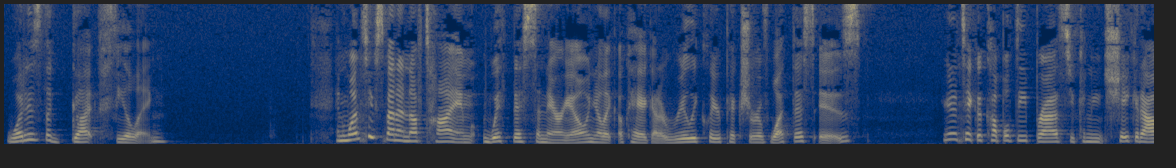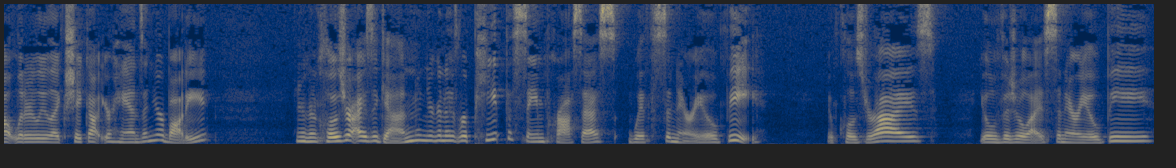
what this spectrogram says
What is the gut feeling? And once you've spent enough time with this scenario and you're like, okay, I got a really clear picture of what this is, you're to take a couple deep breaths. You can shake it out, literally, like shake out your hands and your body. And you're to close your eyes again, and you're to repeat the same process with scenario B. You'll close your eyes, you'll visualize scenario B,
